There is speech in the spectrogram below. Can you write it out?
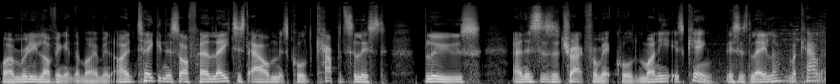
Who I'm really loving at the moment. I'm taking this off her latest album. It's called Capitalist Blues, and this is a track from it called Money Is King. This is Leyla McCalla.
